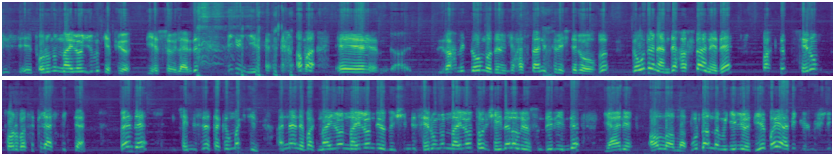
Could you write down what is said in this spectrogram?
biz e, torunum naylonculuk yapıyor diye söylerdi. Bir gün yine ama e, rahmetli olmadan önce hastane süreçleri oldu ve o dönemde hastanede baktım serum torbası plastikten. Ben de kendisine takılmak için anneanne bak naylon naylon diyordun şimdi serumun naylon şeyden alıyorsun dediğimde yani Allah Allah buradan da mı geliyor diye bayağı bir gülmüştük.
